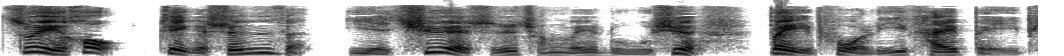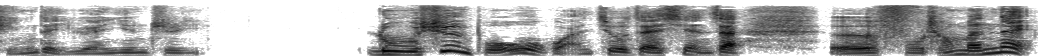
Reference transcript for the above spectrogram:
最后，这个身份也确实成为鲁迅被迫离开北平的原因之一。鲁迅博物馆就在现在，呃，阜成门内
